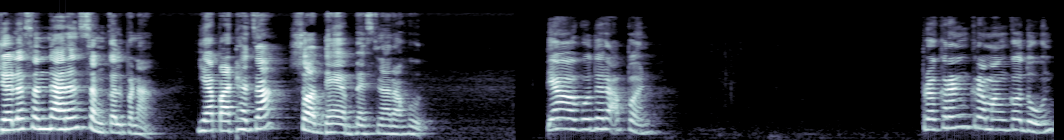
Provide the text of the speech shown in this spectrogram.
जलसंधारण संकल्पना या पाठाचा स्वाध्याय अभ्यासणार आहोत. त्या अगोदर आपण प्रकरण क्रमांक दोन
